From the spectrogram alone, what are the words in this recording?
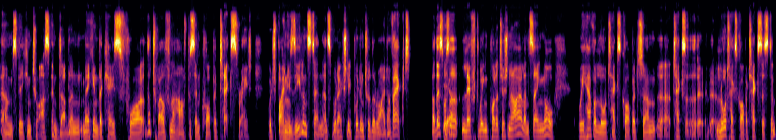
um, speaking to us in Dublin, making the case for the 12.5% corporate tax rate, which by New Zealand standards would actually put into the right of act. But this was Yeah. a left-wing politician in Ireland saying, "No, we have a low tax corporate um, uh, tax, uh, low tax corporate tax system,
